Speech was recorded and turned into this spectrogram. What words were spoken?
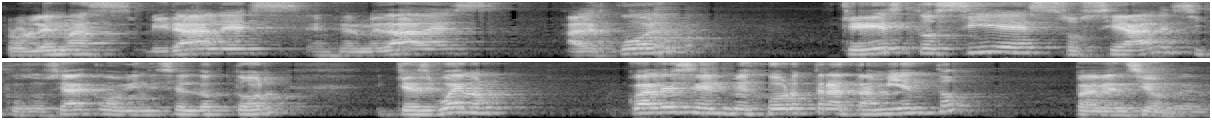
problemas virales, enfermedades, alcohol, que esto sí es social, es psicosocial, como bien dice el doctor, y que es bueno. ¿Cuál es el mejor tratamiento? Prevención.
